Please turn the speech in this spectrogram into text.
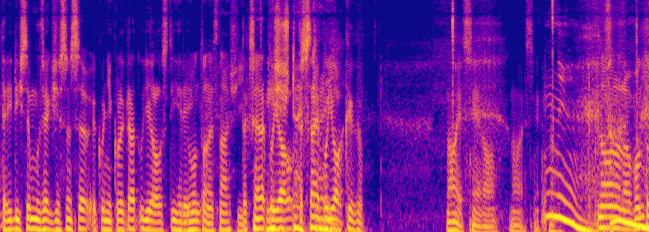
který, když jsem mu řekl, že jsem se jako několikrát udělal z té hry, On to nesnáší. tak se na to Ježiš, podíval, to tak se to skvělý. podíval jako, No jasně, no, no jasně. No, no, no, on to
